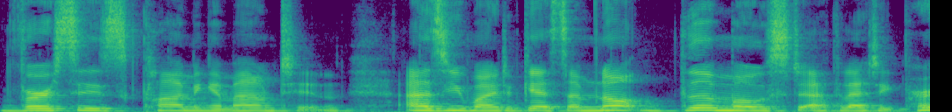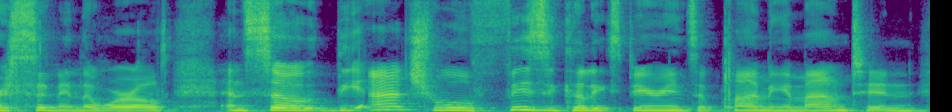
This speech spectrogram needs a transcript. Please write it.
versus climbing a mountain. As you might have guessed, I'm not the most athletic person in the world. And so the actual physical experience of climbing a mountain,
